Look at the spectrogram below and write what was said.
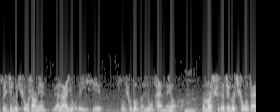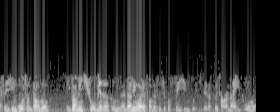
所以这个球上面原来有的一些足球的纹路它也没有了。嗯，那么使得这个球在飞行过程当中，一方面球变得更圆，但另外一方面它这个飞行轨迹变得非常的难以捉摸。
